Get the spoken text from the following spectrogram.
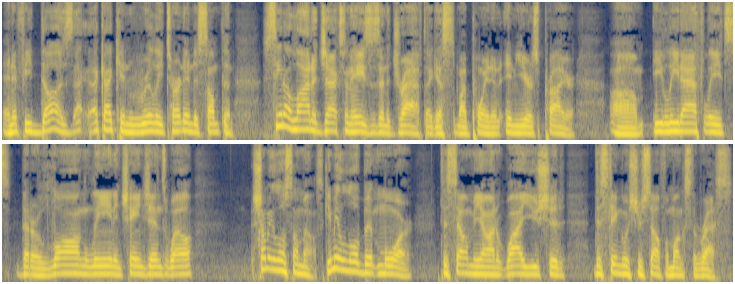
And if he does, that, that guy can really turn into something. Seen a lot of Jaxson Hayes in the draft, I guess is my point, in, in years prior. Um, elite athletes that are long, lean, and change ends well. Show me a little something else. Give me a little bit more to sell me on why you should distinguish yourself amongst the rest.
